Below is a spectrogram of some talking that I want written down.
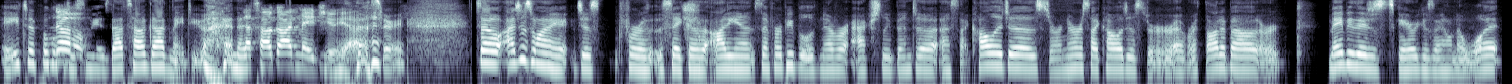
Atypical just means that's how God made you, and that's how God made you. Yeah. that's right. So I just want to just for the sake of the audience and for people who've never actually been to a psychologist or a neuropsychologist or ever thought about or maybe they're just scared because they don't know what.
